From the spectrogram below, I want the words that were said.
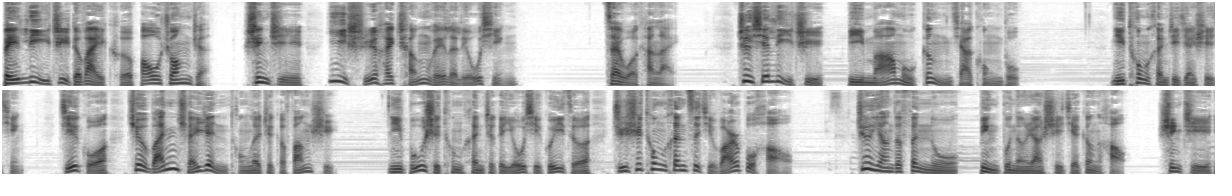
被励志的外壳包装着，甚至一时还成为了流行。在我看来，这些励志比麻木更加恐怖。你痛恨这件事情，结果却完全认同了这个方式。你不是痛恨这个游戏规则，只是痛恨自己玩不好。这样的愤怒并不能让世界更好，甚至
